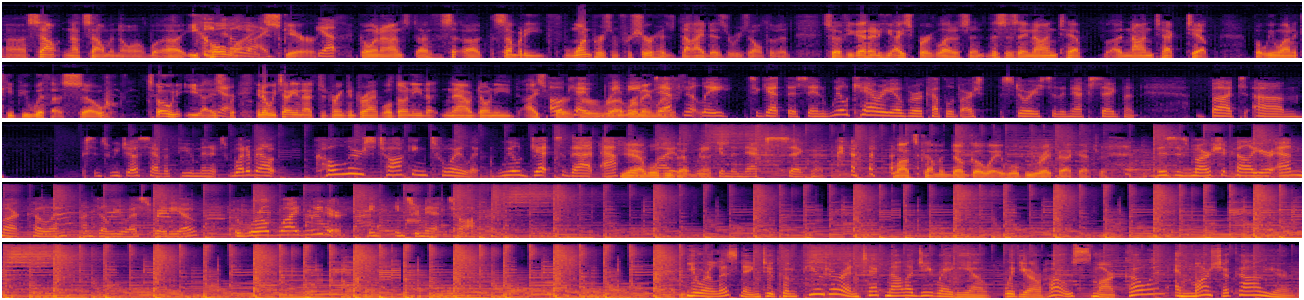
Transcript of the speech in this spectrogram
uh, sal- not salmonella, uh, E. coli, coli. scare Yep. going on. Uh, uh, somebody, one person for sure has died as a result of it. So if you got any iceberg lettuce, and this is a non-tip, a non-tech tip, but we want to keep you with us, so don't eat iceberg. You know, we tell you not to drink and drive. Well, don't eat it now. Don't eat iceberg Okay, or we uh, need romaine lettuce. definitely to get this in. We'll carry over a couple of our s- stories to the next segment, but um, since we just have a few minutes, what about Kohler's talking toilet? We'll get to that after Yeah, the we'll buy do of the week next. in the next segment. Lots coming. Don't go away. We'll be right back at you. this is Marcia Collier and Mark Cohen on WS Radio, the worldwide leader in internet talk. You are listening to Computer and Technology Radio with your hosts, Mark Cohen and Marcia Collier.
